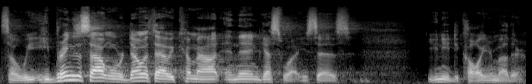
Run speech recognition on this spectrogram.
So we, he brings us out. When we're done with that, we come out, and then guess what? He says, You need to call your mother.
